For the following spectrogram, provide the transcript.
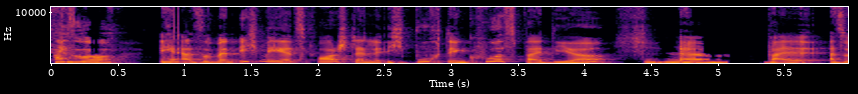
Also, also wenn ich mir jetzt vorstelle, ich buche den Kurs bei dir, mhm. ähm, weil, also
